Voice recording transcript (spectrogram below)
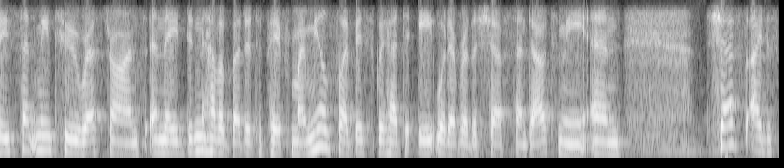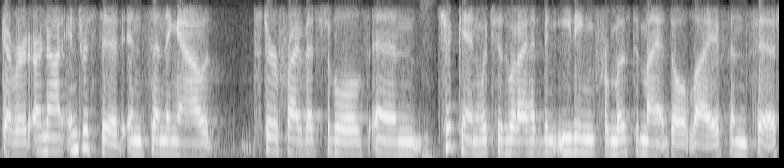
they sent me to restaurants, and they didn't have a budget to pay for my meals, so I basically had to eat whatever the chef sent out to me. And chefs, I discovered, are not interested in sending out stir fry vegetables and chicken, which is what I had been eating for most of my adult life, and fish.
